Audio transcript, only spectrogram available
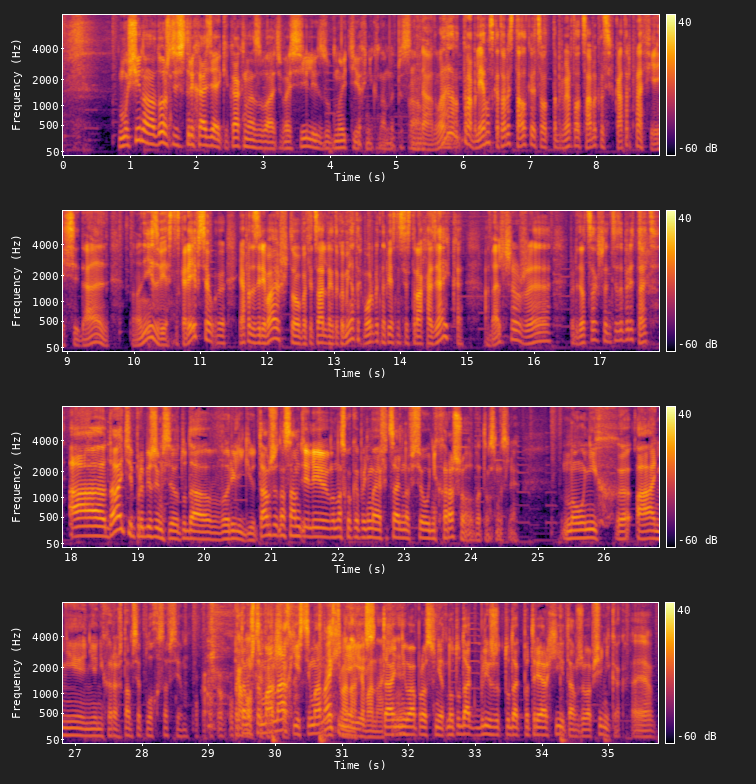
Мужчина на должности сестры хозяйки, как назвать? Василий Зубной техник нам написал. Да, ну вот это вот проблема, с которой сталкивается, вот, например, тот самый классификатор профессий, да, но неизвестно. Скорее всего, э, я подозреваю, что в официальных документах может быть написано сестра хозяйка, а дальше уже придется что-нибудь изобретать. А давайте пробежимся туда в религию. Там же, на самом деле, насколько я понимаю, официально все у них хорошо в этом смысле но у них... Э, а, не, не, не хорошо, там все плохо совсем. У, у, у Потому что монах хорошо. есть и монахиня есть, есть монах да, не вопросов нет. Но туда, ближе туда к патриархии, там же вообще никак. Э,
